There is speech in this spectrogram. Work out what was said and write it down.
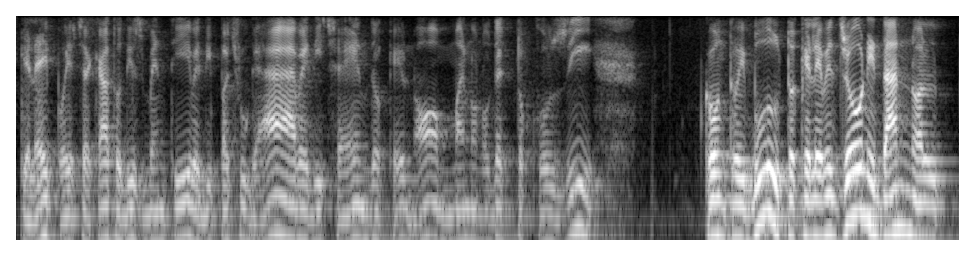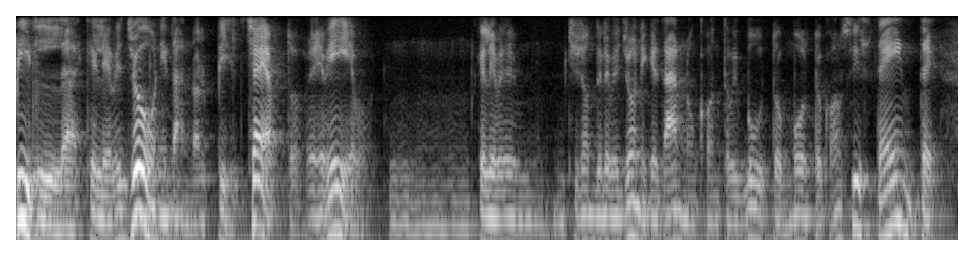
che lei poi ha cercato di smentire, di paciugare, dicendo che no, ma non ho detto così, contributo che le regioni danno al PIL, che le regioni danno al PIL, certo, è vero, mm, che le, ci sono delle regioni che danno un contributo molto consistente,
